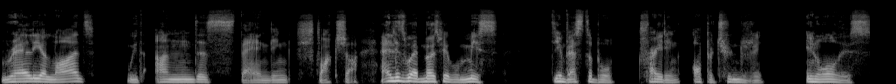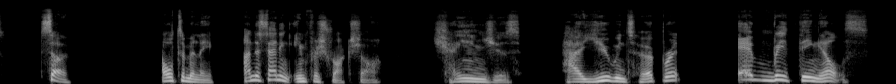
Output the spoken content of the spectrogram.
rarely aligns with understanding structure. And this is where most people miss the investable trading opportunity in all this. So ultimately, understanding infrastructure changes how you interpret everything else.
